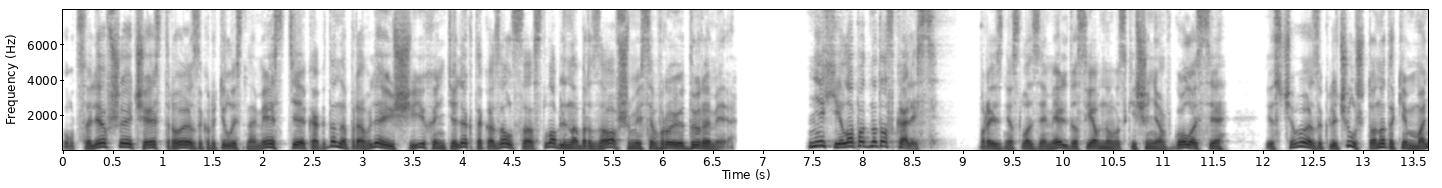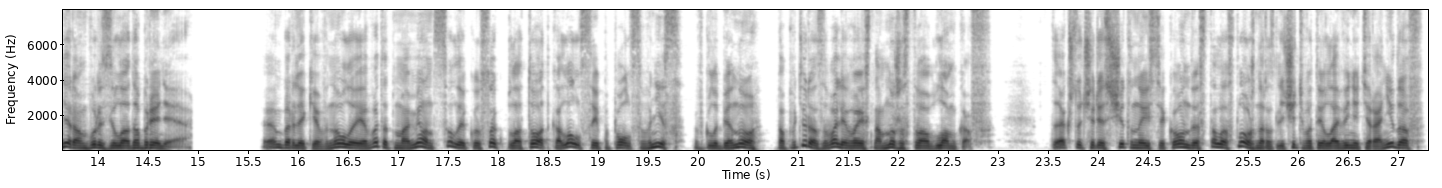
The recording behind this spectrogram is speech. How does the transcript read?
Уцелевшая часть роя закрутилась на месте, когда направляющий их интеллект оказался ослаблен образовавшимися в рое дырами. «Нехило поднатаскались», — произнесла Земельда с явным восхищением в голосе, из чего я заключил, что она таким манером выразила одобрение. Эмберли кивнула, и в этот момент целый кусок плато откололся и пополз вниз, в глубину, по пути разваливаясь на множество обломков. Так что через считанные секунды стало сложно различить в этой лавине тиранидов.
